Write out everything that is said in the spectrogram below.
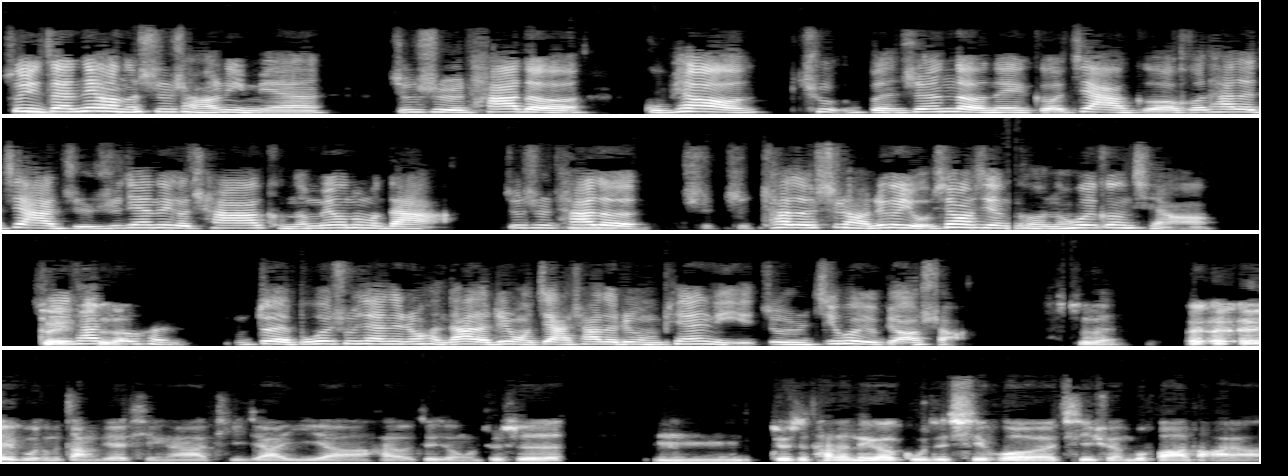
所以在那样的市场里面，就是它的股票出本身的那个价格和它的价值之间那个差可能没有那么大，就是它的市它的市场这个有效性可能会更强，所以它就很对不会出现那种很大的这种价差的这种偏离，就是机会就比较少，是的。A A A 股什么涨跌停啊，T 加一啊，还有这种就是，嗯，就是它的那个股指期货期权不发达呀，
